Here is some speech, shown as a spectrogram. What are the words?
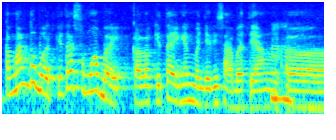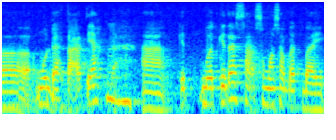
teman tuh buat kita semua baik. Kalau kita ingin menjadi sahabat yang eh, mudah taat ya, nah, kit- buat kita sa- semua sahabat baik.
